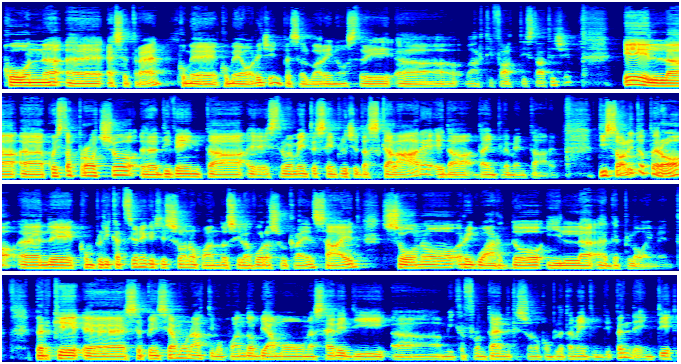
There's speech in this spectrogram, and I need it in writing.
con eh, S3 come, come, origin per salvare i nostri uh, artefatti statici e uh, questo approccio diventa estremamente semplice da scalare e da, da implementare. Di solito però le complicazioni che ci sono quando si lavora sul client side sono riguardo il deployment deployment. perché eh, se pensiamo un attimo quando abbiamo una serie di uh, micro front-end che sono completamente indipendenti,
